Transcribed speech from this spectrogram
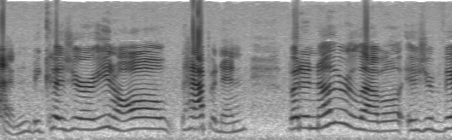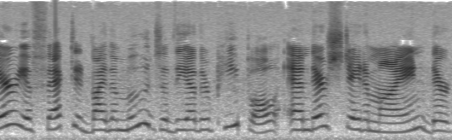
fun because you're, you know, all happening. But another level is you're very affected by the moods of the other people and their state of mind, their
